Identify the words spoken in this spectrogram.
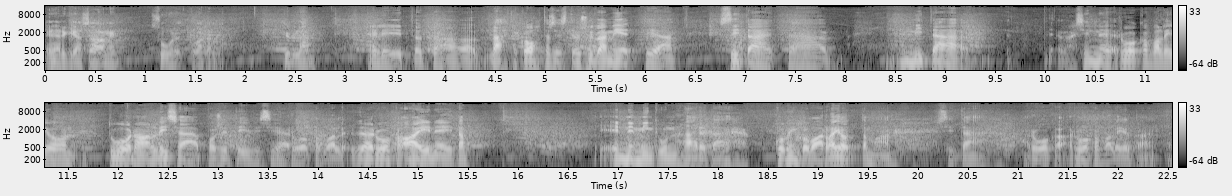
energian saannin suhde kohdalla. Kyllä. Eli tota, lähtökohtaisesti olisi hyvä miettiä sitä, että mitä sinne ruokavalioon tuodaan lisää positiivisia ruokavali- ruoka-aineita ennemmin kuin lähdetään kovin kovaa rajoittamaan sitä ruoka- ruokavaliota. Että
